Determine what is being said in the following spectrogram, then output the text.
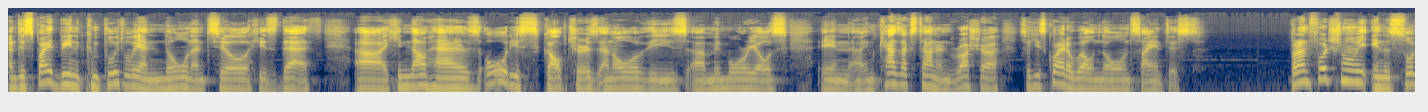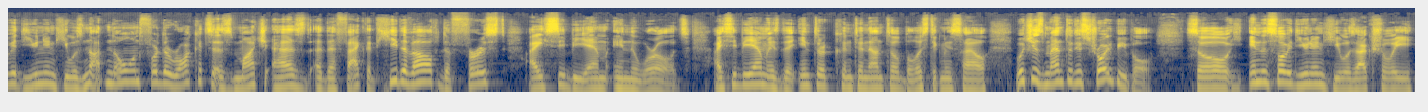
And despite being completely unknown until his death, uh, he now has all these sculptures and all of these uh, memorials in, uh, in Kazakhstan and Russia, so he's quite a well-known scientist. But unfortunately, in the Soviet Union, he was not known for the rockets as much as the fact that he developed the first ICBM in the world. ICBM is the Intercontinental Ballistic Missile, which is meant to destroy people. So in the Soviet Union, he was actually,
